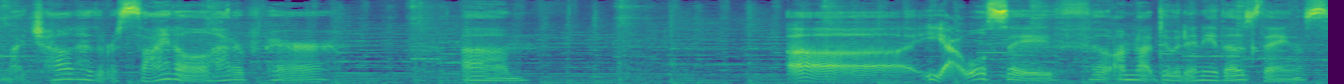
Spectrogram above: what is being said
My child has a recital. How to prepare. Um. Uh, yeah, we'll Phil, I'm not doing any of those things.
